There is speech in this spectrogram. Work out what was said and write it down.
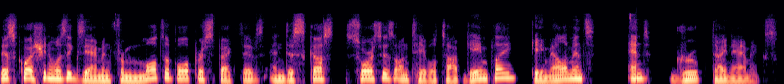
This question was examined from multiple perspectives and discussed sources on tabletop gameplay, game elements, and group dynamics.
